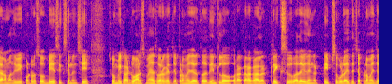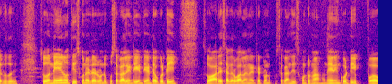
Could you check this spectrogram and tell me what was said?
చాలామంది వీక్ ఉంటారు సో బేసిక్స్ నుంచి సో మీకు అడ్వాన్స్ మ్యాథ్స్ వరకు అయితే చెప్పడమే జరుగుతుంది. దీంట్లో రకరకాల ట్రిక్స్ అదేవిధంగా టిప్స్ కూడా అయితే చెప్పడమే జరుగుతుంది. సో నేను తీసుకునేటటువంటి పుస్తకాలు ఏంటి ఏంటి అంటే ఒకటి సో ఆర్ఎస్ అగర్వాల్ అనేటటువంటి పుస్తకాన్ని తీసుకుంటున్నా. నేను ఇంకోటి ఫ-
